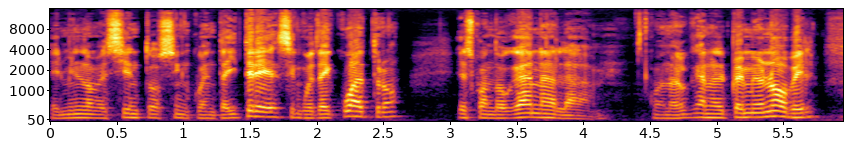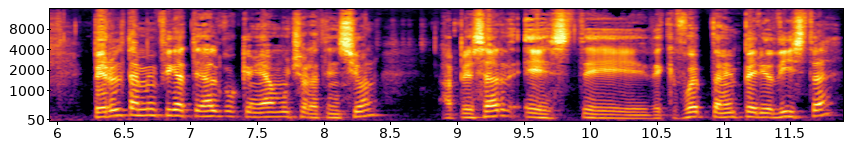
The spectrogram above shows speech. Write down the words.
en 1953, 54, es cuando gana, la, cuando gana el premio Nobel. Pero él también, fíjate, algo que me llama mucho la atención, a pesar este, de que fue también periodista,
